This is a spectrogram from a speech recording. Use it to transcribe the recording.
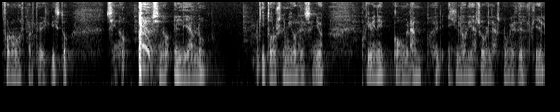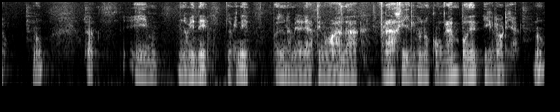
formamos parte de Cristo, sino, sino el diablo y todos los enemigos del Señor, porque viene con gran poder y gloria sobre las nubes del cielo, ¿no? O sea, em, no viene, no viene pues de una manera atenuada, frágil, no, no, con gran poder y gloria, ¿no?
